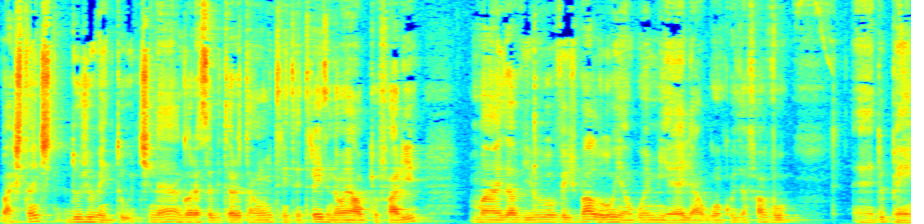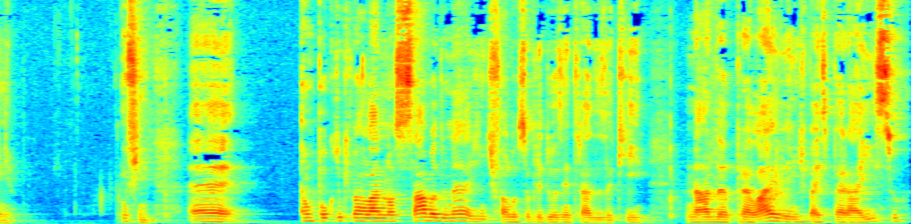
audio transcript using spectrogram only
bastante do Juventude, né? Agora essa vitória tá 1,33 e não é algo que eu faria, mas ao vivo eu vejo valor em algum ML, alguma coisa a favor é, do Penha. Enfim, é, é um pouco do que vai rolar no nosso sábado, né? A gente falou sobre duas entradas aqui nada pré-live, a gente vai esperar isso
